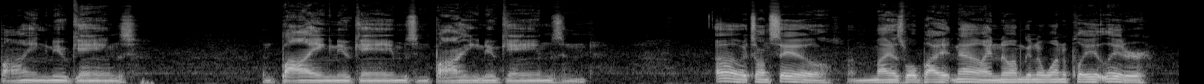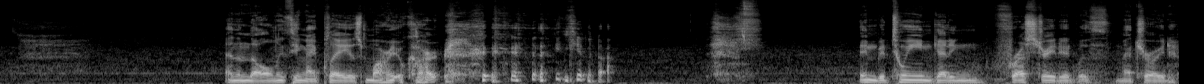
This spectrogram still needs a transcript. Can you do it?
buying new games and buying new games and buying new games and oh, it's on sale. I might as well buy it now. I know I'm going to want to play it later. And then the only thing I play is Mario Kart. you know. In between getting frustrated with Metroid.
